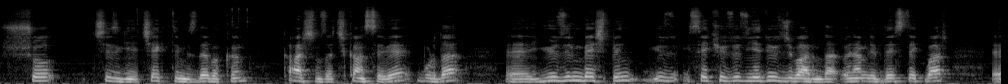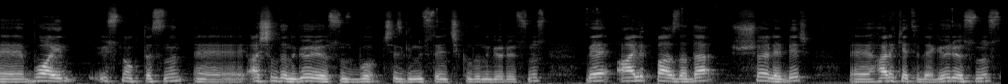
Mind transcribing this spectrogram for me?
şu çizgiyi çektiğimizde bakın karşımıza çıkan seviye burada 125.800-700 civarında önemli bir destek var e, bu ayın üst noktasının e, aşıldığını görüyorsunuz. Bu çizginin üstlerine çıkıldığını görüyorsunuz. Ve aylık bazda da şöyle bir e, hareketi de görüyorsunuz.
